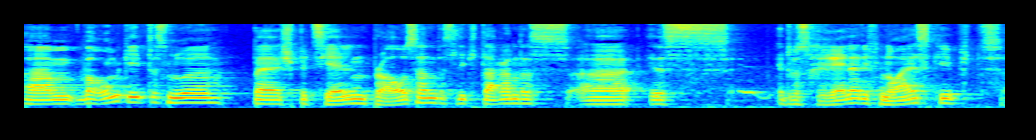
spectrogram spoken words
Ähm, warum geht das nur bei speziellen Browsern? Das liegt daran, dass äh, es etwas relativ Neues gibt.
